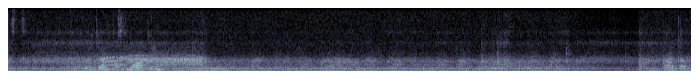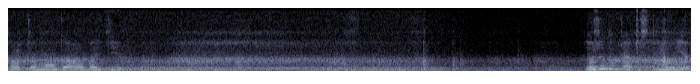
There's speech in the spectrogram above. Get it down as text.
Есть. Пойдем посмотрим. А так как-то надо обойти. Дуже добряче стріл є.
